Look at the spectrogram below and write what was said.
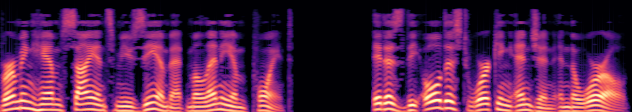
Birmingham Science Museum at Millennium Point. It is the oldest working engine in the world.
